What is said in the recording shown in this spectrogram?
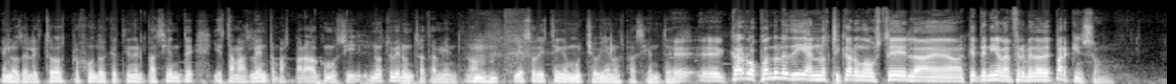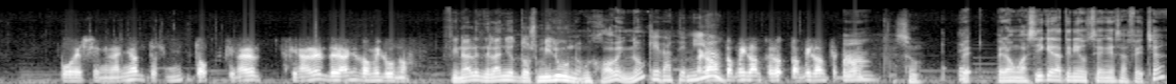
en los electrodos profundos que tiene el paciente y está más lento, más parado, como si no tuviera un tratamiento. ¿no? Y eso distingue mucho bien los pacientes. Eh, eh, Carlos, ¿cuándo le digan diagnosticaron a usted la, que tenía la enfermedad de Parkinson? Pues en el año finales, finales del año 2001. Finales del año 2001. Muy joven, ¿no? ¿Qué edad tenía? Perdón, 2011, 2011 perdón. Ah. Eso. Eh, pero aún así, ¿qué edad tenía usted en esa fecha?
